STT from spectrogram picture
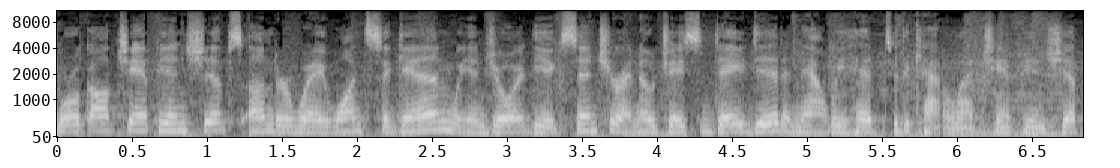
World Golf Championships underway once again. We enjoyed the Accenture. I know Jason Day did, and now we head to the Cadillac Championship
